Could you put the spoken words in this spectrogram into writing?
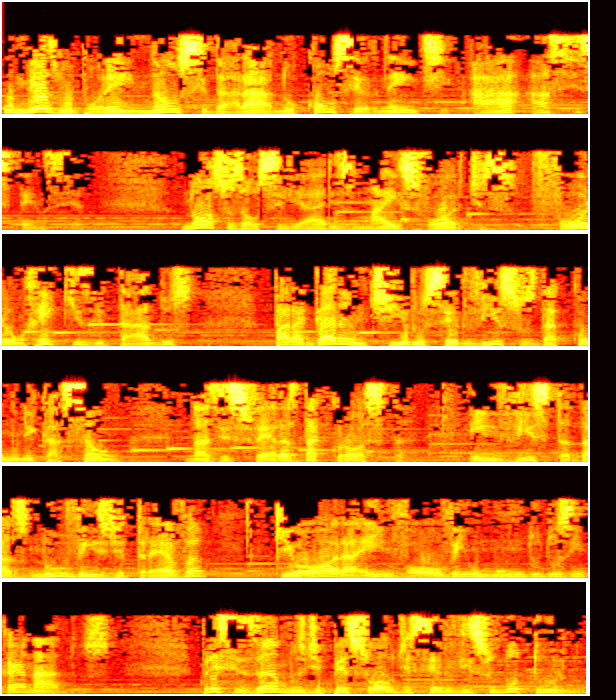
O mesmo, porém, não se dará no concernente à assistência. Nossos auxiliares mais fortes foram requisitados para garantir os serviços da comunicação nas esferas da crosta, em vista das nuvens de treva que ora envolvem o mundo dos encarnados precisamos de pessoal de serviço noturno,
